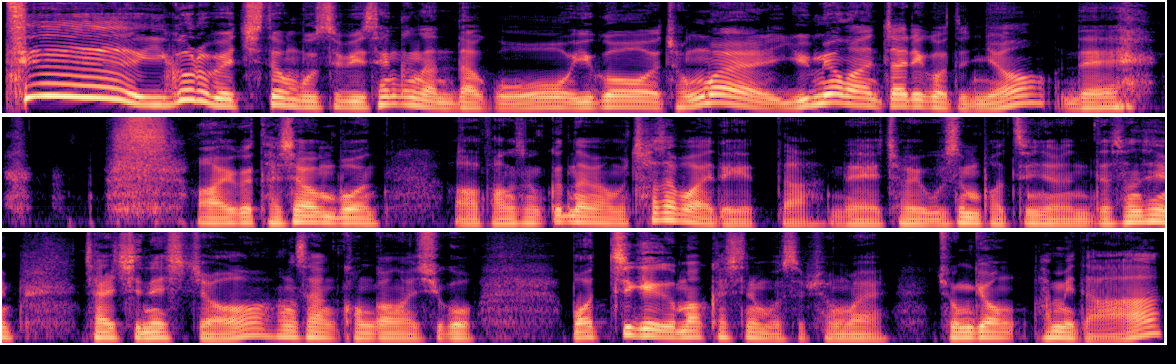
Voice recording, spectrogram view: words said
트! 이거를 외치던 모습이 생각난다고. 이거 정말 유명한 짤이거든요. 네. 아, 이거 다시 한번, 아, 방송 끝나면 한번 찾아봐야 되겠다. 네, 저희 웃음 버튼이었는데, 선생님 잘 지내시죠? 항상 건강하시고, 멋지게 음악 하시는 모습 정말 존경합니다.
